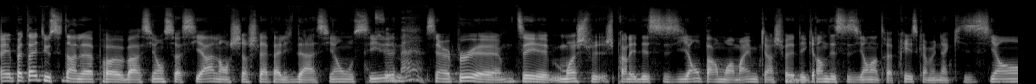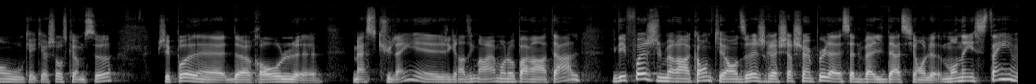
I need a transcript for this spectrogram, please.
Ben, peut-être aussi dans l'approbation sociale, on cherche la validation aussi. C'est un peu, euh, tu sais, moi, je, je prends des décisions par moi-même quand je fais des grandes décisions d'entreprise comme une acquisition ou quelque chose comme ça. J'ai pas euh, de rôle euh, masculin. J'ai grandi avec ma mère monoparentale. Des fois, je me rends compte qu'on dirait que je recherche un peu la- cette validation-là. Mon instinct,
